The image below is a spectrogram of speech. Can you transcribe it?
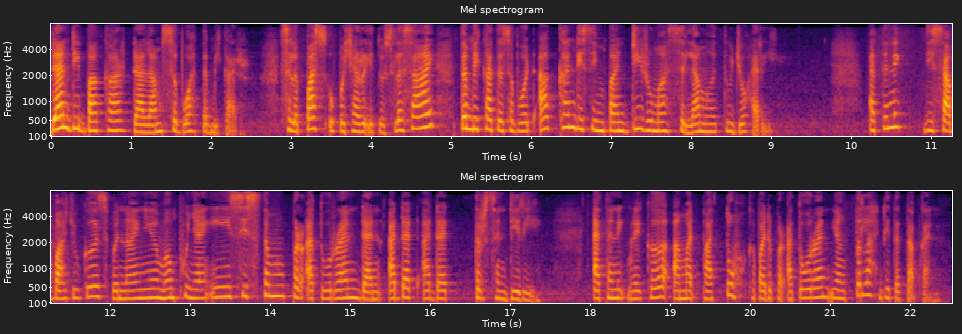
dan dibakar dalam sebuah tembikar. Selepas upacara itu selesai, tembikar tersebut akan disimpan di rumah selama tujuh hari. Etnik di Sabah juga sebenarnya mempunyai sistem peraturan dan adat-adat tersendiri. Etnik mereka amat patuh kepada peraturan yang telah ditetapkan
